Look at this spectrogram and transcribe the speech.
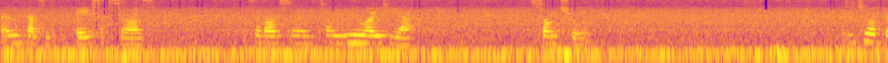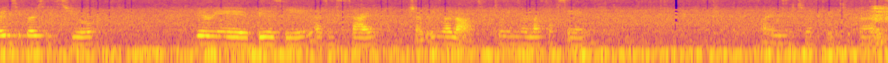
and comes with Ace of Swords. It's about uh, some new idea, some truth. The Two of Pentacles is you, very busy at this time, juggling a lot, doing a lot of things. Why is the Two of Pentacles?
